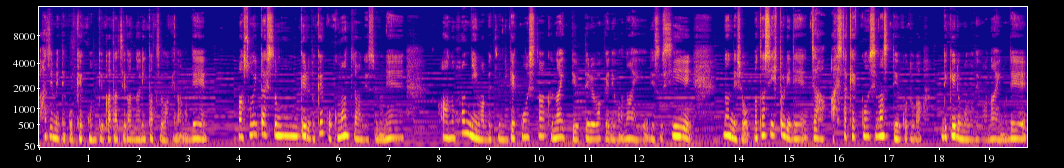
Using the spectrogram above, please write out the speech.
初めてこう結婚っていう形が成り立つわけなので、まあ、そういった質問を受けると結構困っちゃうんですよね。あの、本人は別に結婚したくないって言ってるわけではないですし、なんでしょう。私一人で、じゃあ明日結婚しますっていうことができるものではないので、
